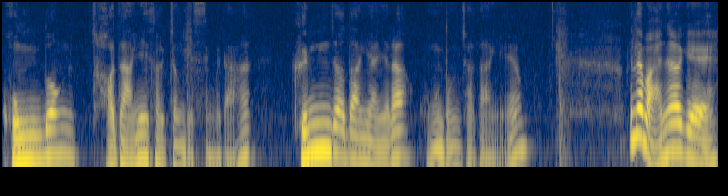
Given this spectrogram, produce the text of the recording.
공동 저당이 설정됐습니다. 근저당이 아니라 공동 저당이에요. 근데 만약에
